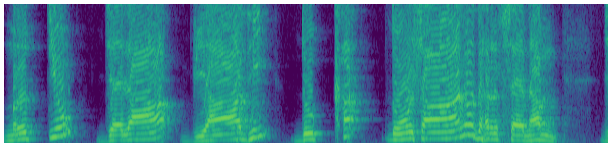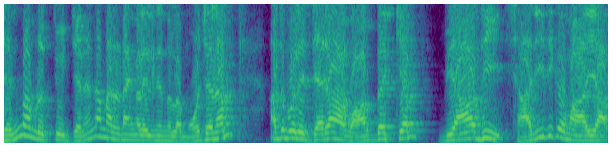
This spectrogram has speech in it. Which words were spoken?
മൃത്യു ജരാ വ്യാധി ദുഃഖ ദോഷാനുദർശനം. ജന്മമൃത്യു ജനന മരണങ്ങളിൽ നിന്നുള്ള മോചനം. അതുപോലെ ജരാ വാർദ്ധക്യം വ്യാധി ശാരീരികമായ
